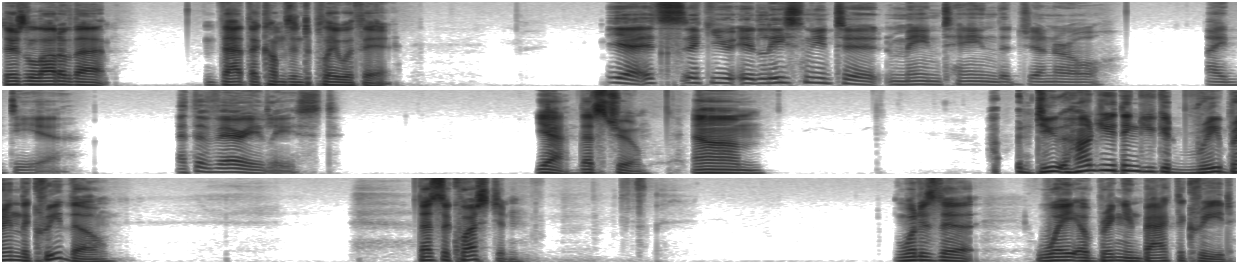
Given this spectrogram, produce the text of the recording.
there's a lot of that that that comes into play with it. Yeah, it's like you at least need to maintain the general idea, at the very least. Yeah, that's true. Um, do you, how do you think you could rebrand the creed though? That's the question. What is the way of bringing back the creed?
